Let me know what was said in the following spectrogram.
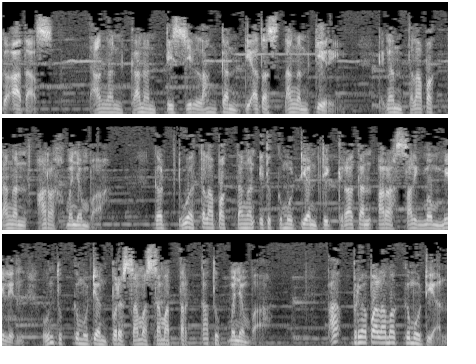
ke atas. Tangan kanan disilangkan di atas tangan kiri dengan telapak tangan arah menyembah. Kedua telapak tangan itu kemudian digerakkan arah saling memilin untuk kemudian bersama-sama terkatup menyembah. Tak berapa lama kemudian,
